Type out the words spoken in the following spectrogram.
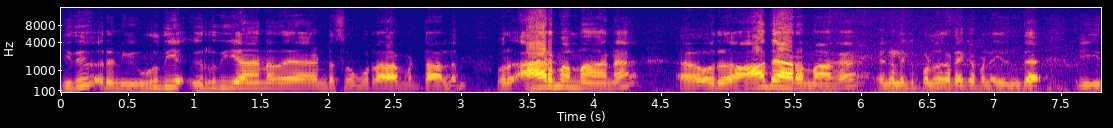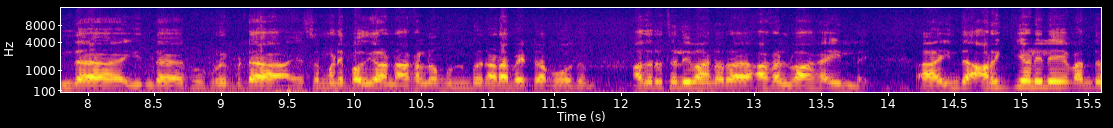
இது ஒரு உறுதிய இறுதியானது என்று கூறாமட்டாலும் ஒரு ஆரம்பமான ஒரு ஆதாரமாக எங்களுக்கு பொழுது கிடைக்கப்படலை. இந்த இந்த இந்த குறிப்பிட்ட செம்மணி பகுதியான அகழ்வு முன்பு நடைபெற்ற போதும் அது ஒரு தெளிவான ஒரு அகழ்வாக இல்லை. இந்த அறிக்கைகளிலே வந்து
